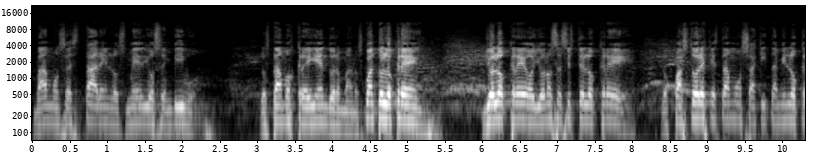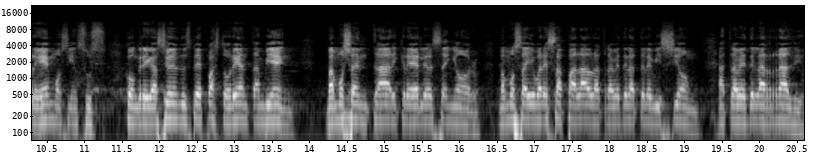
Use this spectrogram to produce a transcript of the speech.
vamos a estar en los medios en vivo. Lo estamos creyendo, hermanos. ¿Cuántos lo creen? Yo lo creo, yo no sé si usted lo cree. Los pastores que estamos aquí también lo creemos y en sus congregaciones de ustedes pastorean también. Vamos a entrar y creerle al Señor. Vamos a llevar esa palabra a través de la televisión, a través de la radio.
